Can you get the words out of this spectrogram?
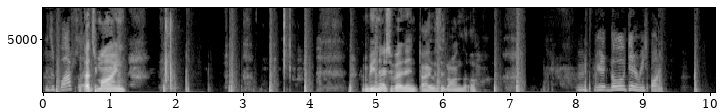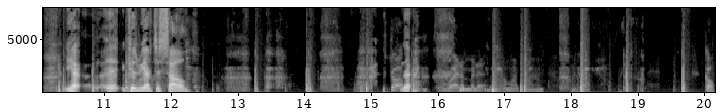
There's a flashlight. That's mine. It'd be nice if I didn't die with it on though. Mm, yeah, though it didn't respawn. Yeah, because we have to sell. Stop. That- Wait a minute. Come on, Tom. Go.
